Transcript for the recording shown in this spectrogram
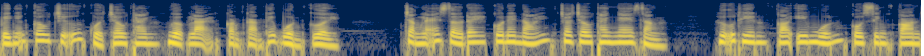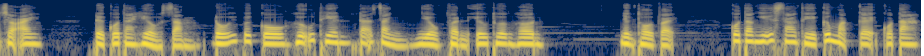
vì những câu chữ của Châu Thanh ngược lại còn cảm thấy buồn cười. Chẳng lẽ giờ đây cô nên nói cho Châu Thanh nghe rằng Hữu Thiên có ý muốn cô sinh con cho anh để cô ta hiểu rằng đối với cô Hữu Thiên đã dành nhiều phần yêu thương hơn. Nhưng thôi vậy, cô ta nghĩ sao thì cứ mặc kệ cô ta.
